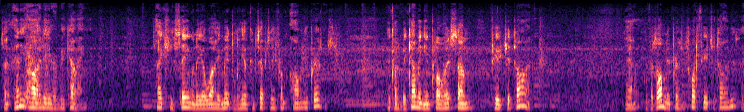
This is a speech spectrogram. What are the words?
So any idea of becoming takes you seemingly away mentally and conceptually from omnipresence because becoming implies some future time. Now, if it's omnipresence, what future time is there?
